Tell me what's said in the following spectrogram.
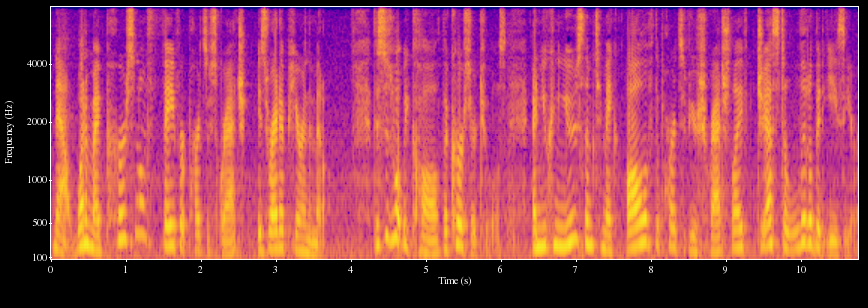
Now, one of my personal favorite parts of Scratch is right up here in the middle. This is what we call the cursor tools, and you can use them to make all of the parts of your Scratch life just a little bit easier.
